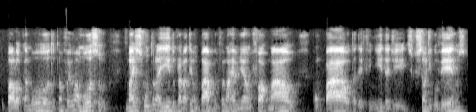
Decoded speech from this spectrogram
o Paulo Okamoto. Então, foi um almoço mais descontraído para bater um papo, não foi uma reunião formal, com pauta definida de discussão de governos.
